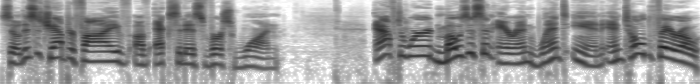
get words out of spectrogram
so this is chapter 5 of exodus verse 1 afterward moses and aaron went in and told pharaoh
